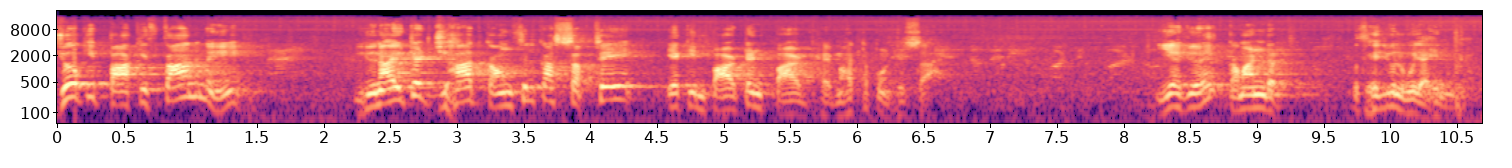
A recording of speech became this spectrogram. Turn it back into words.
जो कि पाकिस्तान में यूनाइटेड जिहाद काउंसिल का सबसे एक इंपॉर्टेंट पार्ट है, महत्वपूर्ण हिस्सा है। यह जो है, कमांडर उस हिजबुल मुजाहिदीन का।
